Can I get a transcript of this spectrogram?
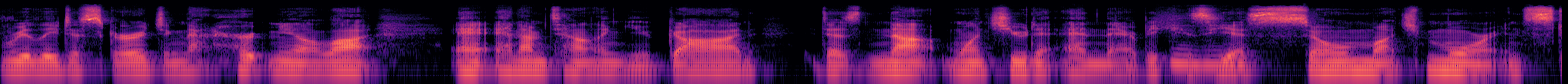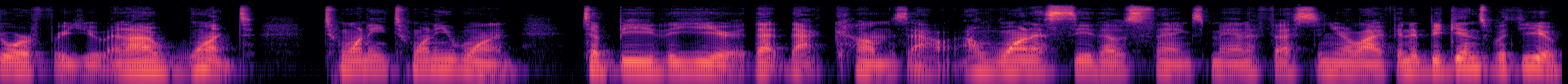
really discouraging. That hurt me a lot. And, and i'm telling you god does not want you to end there because mm-hmm. he has so much more in store for you. And i want 2021 to be the year that that comes out. I want to see those things manifest in your life. And it begins with you.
